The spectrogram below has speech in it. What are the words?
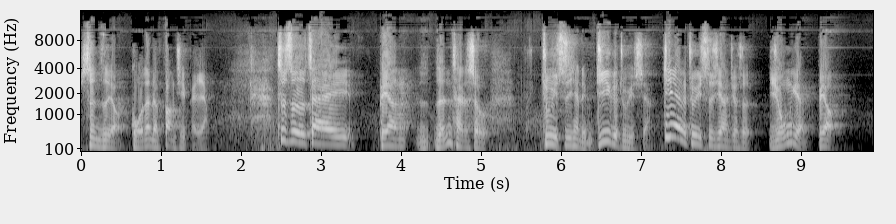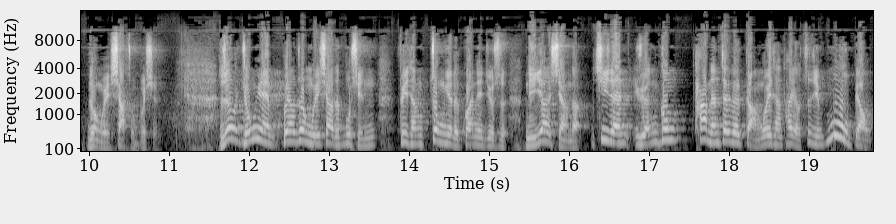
甚至要果断的放弃培养，这是在培养人才的时候注意事项里面第一个注意事项。第二个注意事项就是永远不要认为下属不行，永永远不要认为下属不行。非常重要的观念就是你要想的，既然员工他能在这个岗位上，他有自己目标，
